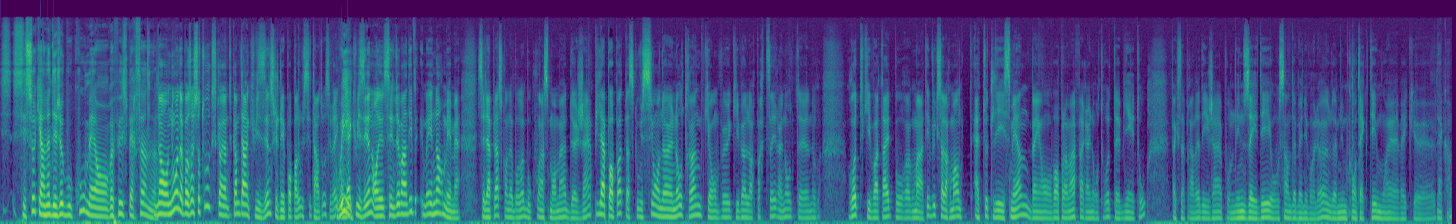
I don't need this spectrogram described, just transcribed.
c'est sûr qu'il y en a déjà beaucoup, mais on refuse personne. là. Non, nous, on a besoin, surtout comme dans la cuisine, ce que je n'ai pas parlé aussi tantôt, c'est vrai que Oui. la cuisine, on c'est demandé énormément. C'est la place qu'on a besoin beaucoup en ce moment de gens. Puis la popote, parce qu'aussi, on a un autre run qui, on veut, qui va leur partir, une autre euh, route qui va être pour augmenter. Vu que ça leur monte à toutes les semaines, ben on va probablement faire une autre route euh, bientôt. Fait que ça prendrait des gens pour venir nous aider au centre de bénévolat. Vous venu me contacter, moi, avec... euh, D'accord.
